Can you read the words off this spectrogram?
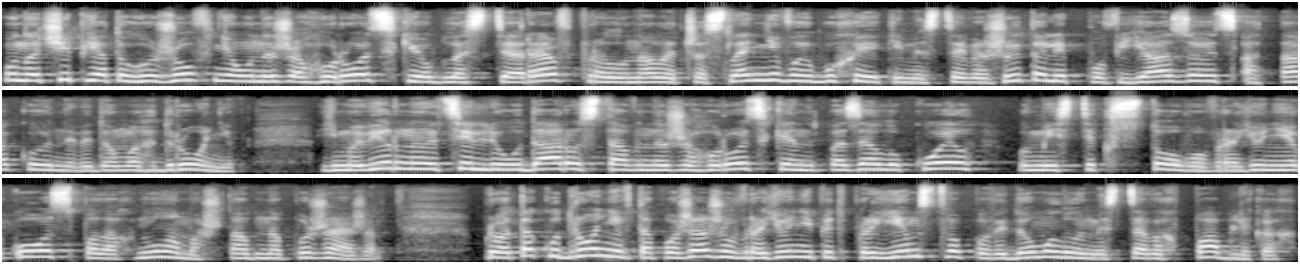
Уночі 5 жовтня у Нижегородській області РФ пролунали численні вибухи, які місцеві жителі пов'язують з атакою невідомих дронів. Ймовірною ціллю удару став Нижегородський НПЗ Лукойл у місті Кстово, в районі якого спалахнула масштабна пожежа. Про атаку дронів та пожежу в районі підприємства повідомили у місцевих пабліках.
